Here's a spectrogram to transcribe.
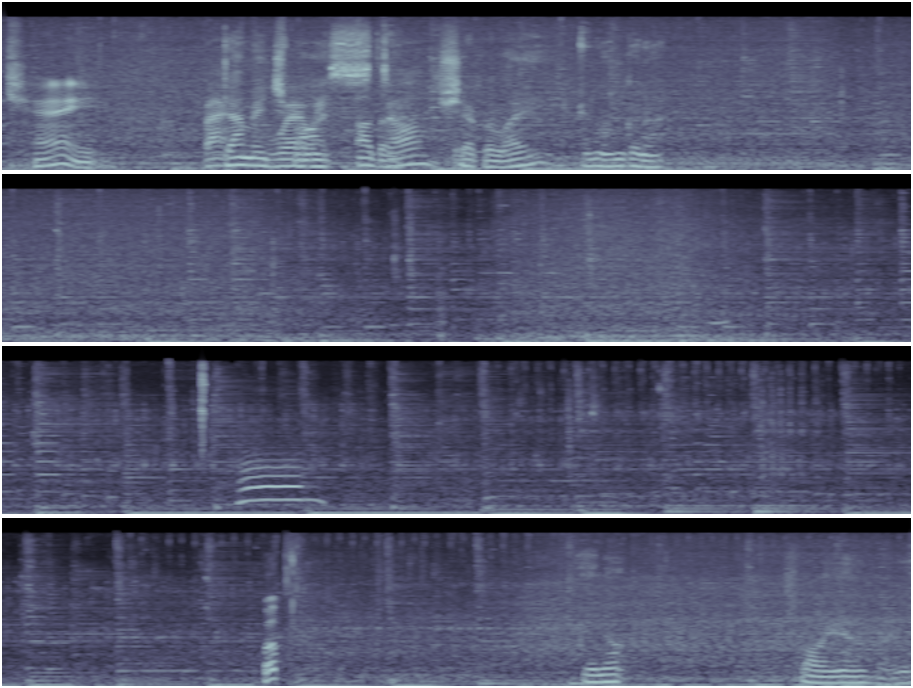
Okay. Back damage my we other started. Chevrolet, and I'm going to. You're not falling over. are you?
